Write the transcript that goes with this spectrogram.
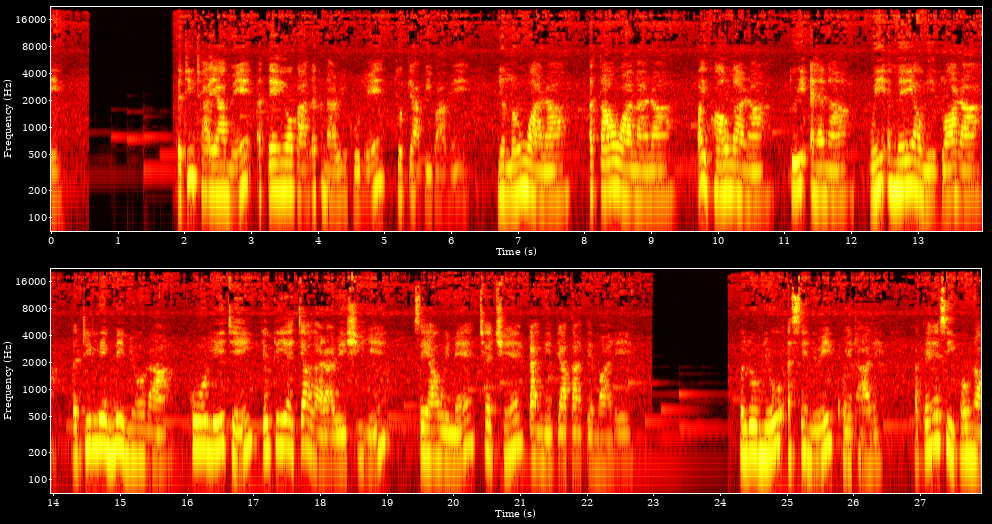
ယ်။တတိထားရမယ်အသေးယောဂလက္ခဏာတွေကိုလည်းပြောပြပေးပါမယ်။ညလုံးဝါတာအသားဝါလာတာဗိုက်ဖောင်းလာတာသွေးအန်တာဝင်းအမဲရောက်နေသွားတာတတိလစ်မေ့မျောတာကိုလေးချိန်ရုတ်တရက်ကြလာတာတွေရှိရင် ဆရာဝန်နဲ့ချက်ချင်းတိုင်ပင်ပြသသင့်ပါတယ်။ဘလိုမျိုးအဆင့်တွေခွဲထားလဲ။အသေးအစီဖုံးတာ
